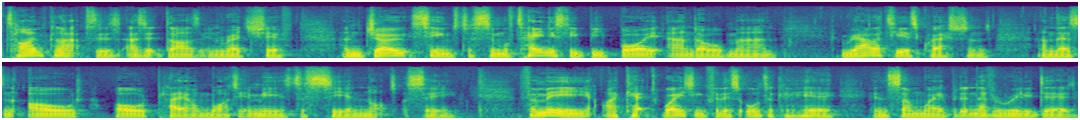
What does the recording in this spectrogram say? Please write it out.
Time collapses as it does in Redshift, and Joe seems to simultaneously be boy and old man. Reality is questioned, and there's an old, old play on what it means to see and not see. For me, I kept waiting for this all to cohere in some way, but it never really did.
